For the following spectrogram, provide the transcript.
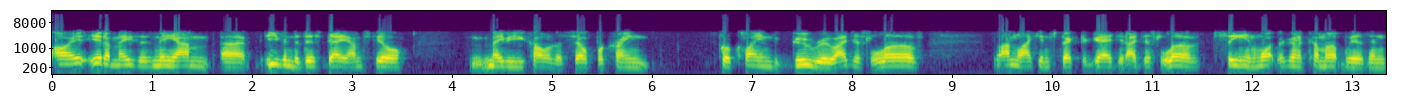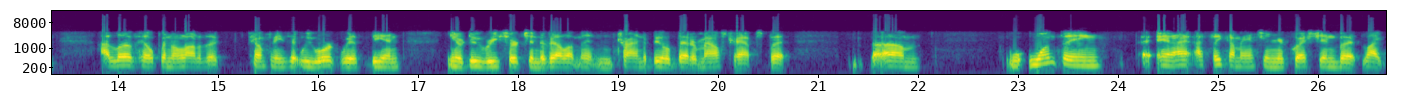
oh it, it amazes me i'm uh, even to this day i'm still maybe you call it a self proclaimed proclaimed guru i just love I'm like Inspector Gadget. I just love seeing what they're going to come up with, and I love helping a lot of the companies that we work with being, you know, do research and development and trying to build better mousetraps. But um, w- one thing, and I, I think I'm answering your question, but like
